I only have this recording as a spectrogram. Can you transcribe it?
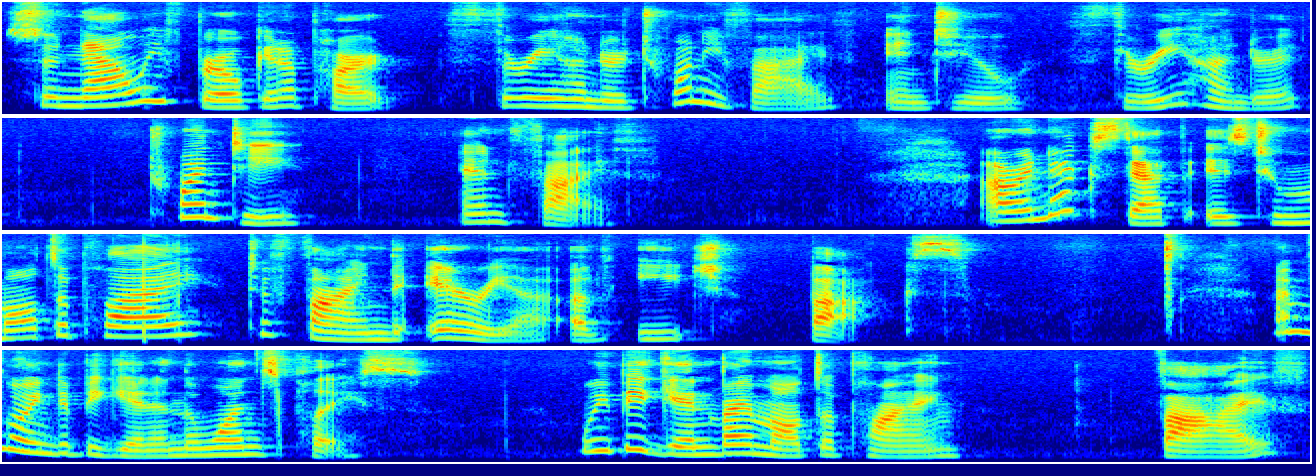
So now we've broken apart 325 into 320 and 5. Our next step is to multiply to find the area of each box. I'm going to begin in the ones place. We begin by multiplying 5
